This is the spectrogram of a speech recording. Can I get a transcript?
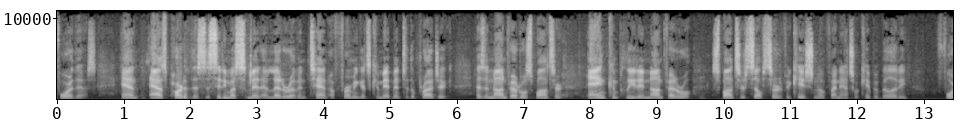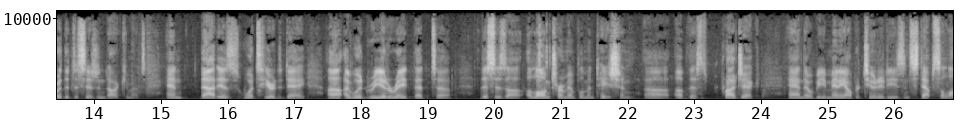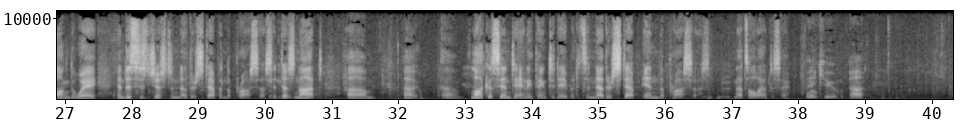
for this. And as part of this, the city must submit a letter of intent affirming its commitment to the project as a non-federal sponsor and complete a non-federal sponsor self-certification of financial capability for the decision documents. And that is what's here today. Uh, I would reiterate that uh, this is a, a long-term implementation uh, of this project, and there will be many opportunities and steps along the way, and this is just another step in the process. It does not um, uh, uh, lock us into anything today, but it's another step in the process. That's all I have to say. Thank you. Uh,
